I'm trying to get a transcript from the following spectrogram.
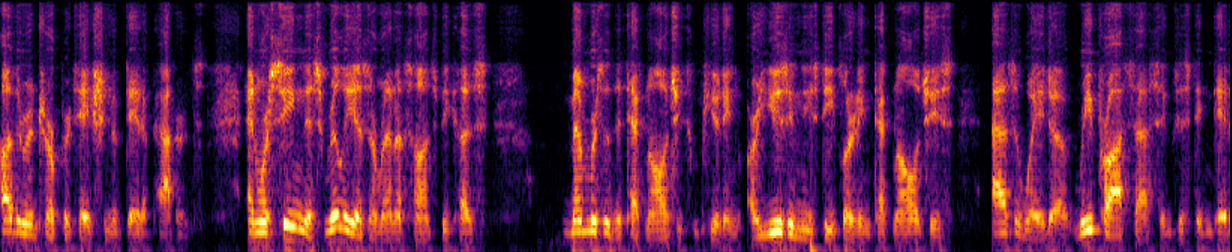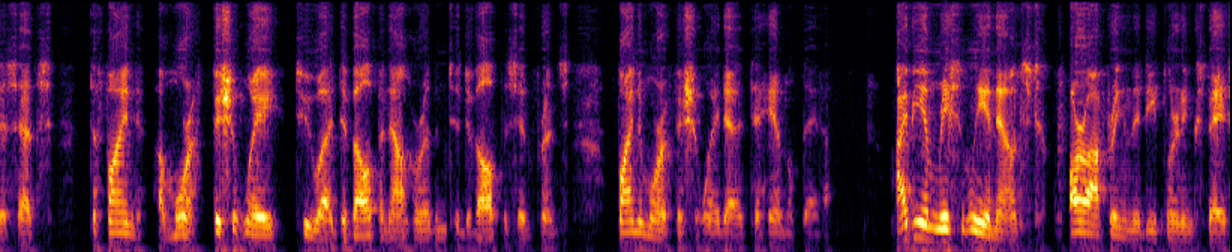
other interpretation of data patterns. And we're seeing this really as a renaissance because members of the technology computing are using these deep learning technologies as a way to reprocess existing data sets, to find a more efficient way to uh, develop an algorithm, to develop this inference, find a more efficient way to, to handle data. IBM recently announced our offering in the deep learning space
